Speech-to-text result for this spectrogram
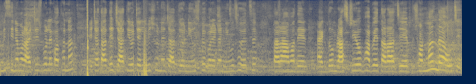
আমি সিনেমার আর্টিস্ট বলে কথা না, এটা তাদের জাতীয় টেলিভিশনে জাতীয় নিউজ পেপার এটা নিউজ হয়েছে। তারা আমাদের একদম রাষ্ট্রীয়ভাবে তারা যে সম্মান দেওয়া উচিত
